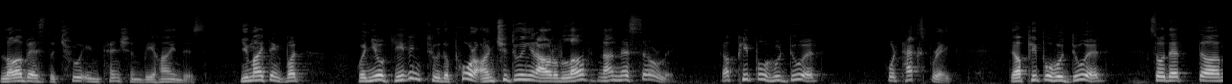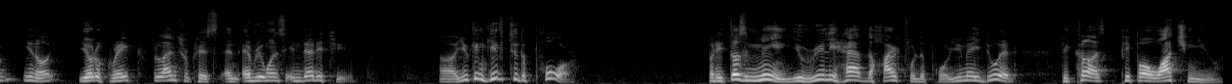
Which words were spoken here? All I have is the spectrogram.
Love as the true intention behind this. You might think, but when you're giving to the poor, aren't you doing it out of love? Not necessarily. There are people who do it for tax break. There are people who do it so that um, you know you're a great philanthropist and everyone's indebted to you. Uh, you can give to the poor, but it doesn't mean you really have the heart for the poor. You may do it because people are watching you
